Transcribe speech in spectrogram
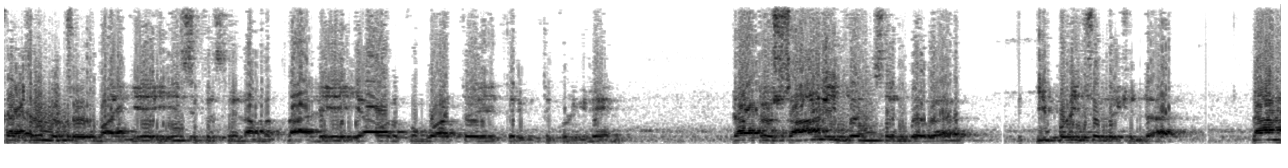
கற்றல் பெற்றவருமாகிய இயேசு கிறிஸ்து நாமத்தினாலே யாவருக்கும் வாழ்த்துரை தெரிவித்துக் கொள்கிறேன். டாக்டர் ஸ்டான்லி ஜோன்ஸ் என்பவர் இப்படி சொல்லுகின்றார். நாம்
